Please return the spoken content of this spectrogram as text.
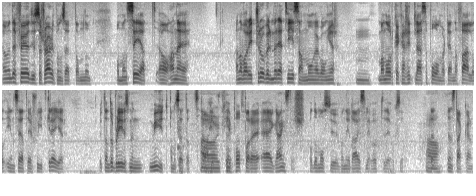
Ja men det föder ju sig själv på något sätt om, de, om man ser att ja, han är... Han har varit i trubbel med rättvisan många gånger. Mm. Man orkar kanske inte läsa på om vartenda fall och inse att det är skitgrejer. Utan då blir det som en myt på något sätt att ja, Ja, hip- hiphoppare är gangsters. Och då måste ju Vanilla Ice leva upp till det också. Den, Ja. den stackaren.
